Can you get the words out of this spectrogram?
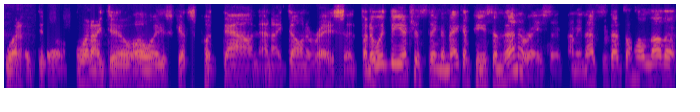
what I do, what I do always gets put down and I don't erase it. But it would be interesting to make a piece and then erase it. I mean, that's that's a whole nother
